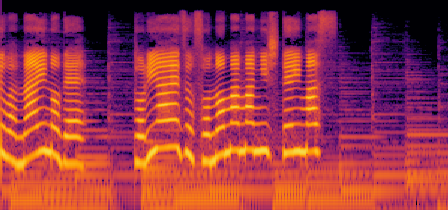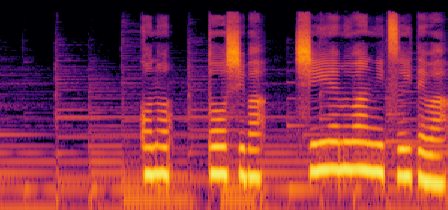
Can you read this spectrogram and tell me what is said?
由はないので、とりあえずそのままにしています。この、東芝 CM1 については、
